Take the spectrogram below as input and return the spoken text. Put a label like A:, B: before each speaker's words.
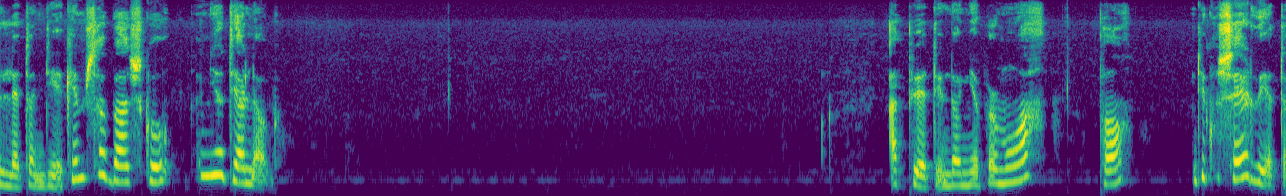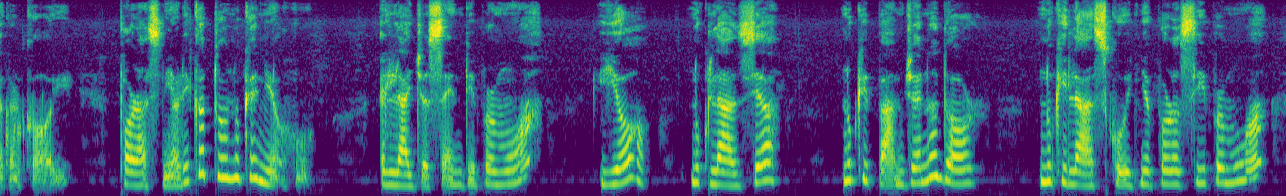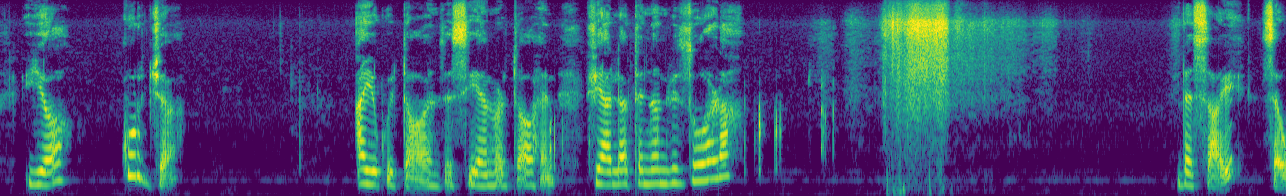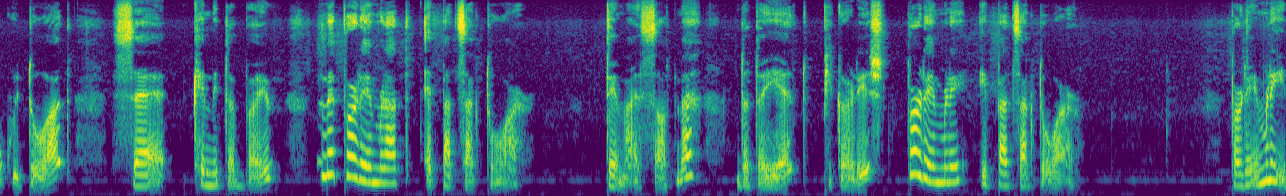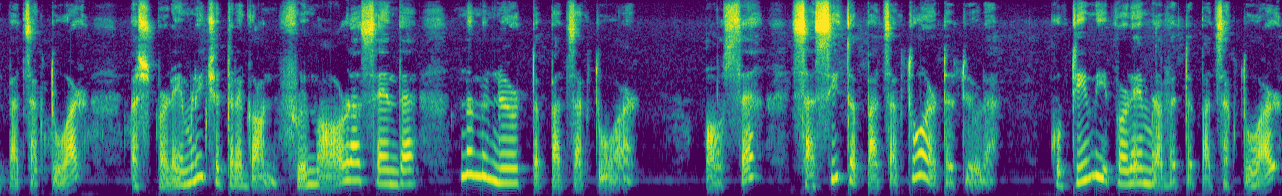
A: Le të ndjekim së bashku një dialog. A pyeti ndo një për mua? Po, dikush erdhi e të kërkoi, por asnjeri këtu nuk e njohu. La gjësend për mua? Jo, nuk la asgjë Nuk i pamë gjë në dorë. Nuk i la askujt një porosi për mua? Jo, kurrgjë. A ju kujtohen se si emërtohen fjalët e nënvizuara? Besoj se u kujtuat se kemi të bëjmë me përemrat e pacaktuar. Tema e sotme do të jetë pikërisht përemri i pacaktuar. Përemri i pacaktuar është përemri që tregon frymorë a sende në mënyrë të pacaktuar ose sasi të pacaktuar të tyre. Kuptimi i përemrave të pacaktuar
